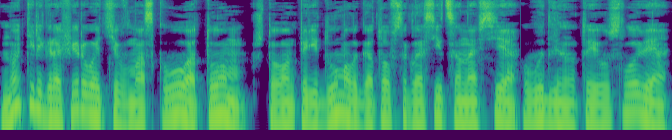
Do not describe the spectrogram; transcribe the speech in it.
Но телеграфировать в Москву о том, что он передумал и готов согласиться на все выдвинутые условия,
